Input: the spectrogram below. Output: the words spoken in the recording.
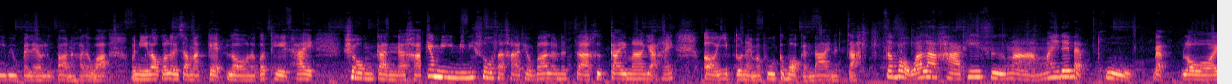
รีวิวไปแล้วหรือเปล่านะคะ แต่ว่าวันนี้เราก็เลยจะมาแกะลองแล้วก็เทสให้ชมกันนะคะ แก้วมีมินิโซสาขาแถวบ้านแล้วนะจ๊ะ คือไกลมากอยากให้เออหยิบตัวไหนมาพูดก็บอกกันได้นะจ๊ะ จะบอกว่าราคาที่ซื้อมาไม่ได้แบบถูก แบบร้อย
